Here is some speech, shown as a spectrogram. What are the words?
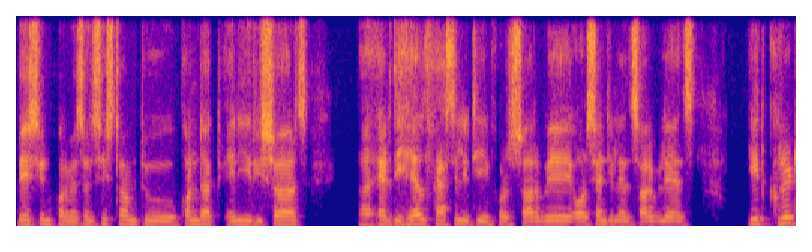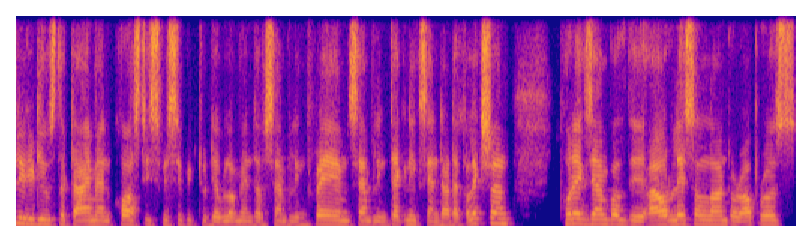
based information system to conduct any research uh, at the health facility for survey or sentinel surveillance. It greatly reduces the time and cost specific to development of sampling frame, sampling techniques, and data collection. For example, the our lesson learned or approach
